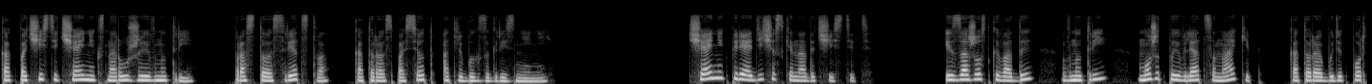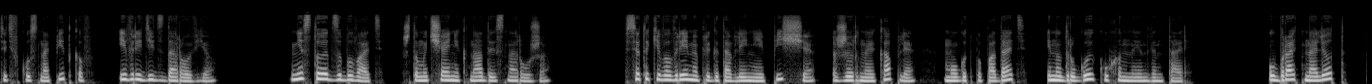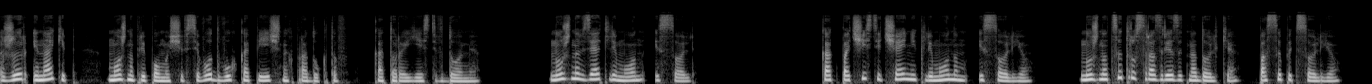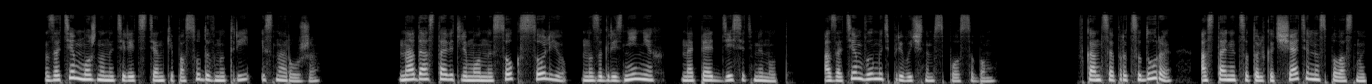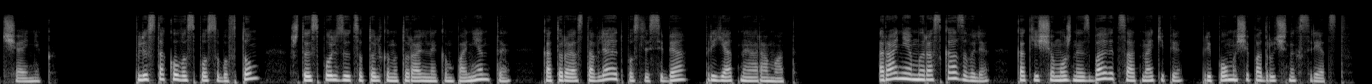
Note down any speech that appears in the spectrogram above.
Как почистить чайник снаружи и внутри? Простое средство, которое спасет от любых загрязнений. Чайник периодически надо чистить. Из-за жесткой воды внутри может появляться накипь, которая будет портить вкус напитков и вредить здоровью. Не стоит забывать, что мыть чайник надо и снаружи. Все-таки во время приготовления пищи жирные капли могут попадать и на другой кухонный инвентарь. Убрать налет, жир и накипь можно при помощи всего двух копеечных продуктов, которые есть в доме. Нужно взять лимон и соль. Как почистить чайник лимоном и солью? Нужно цитрус разрезать на дольки, посыпать солью. Затем можно натереть стенки посуды внутри и снаружи. Надо оставить лимонный сок с солью на загрязнениях на 5-10 минут, а затем вымыть привычным способом. В конце процедуры останется только тщательно сполоснуть чайник. Плюс такого способа в том, что используются только натуральные компоненты, которые оставляют после себя приятный аромат. Ранее мы рассказывали, как еще можно избавиться от накипи при помощи подручных средств.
